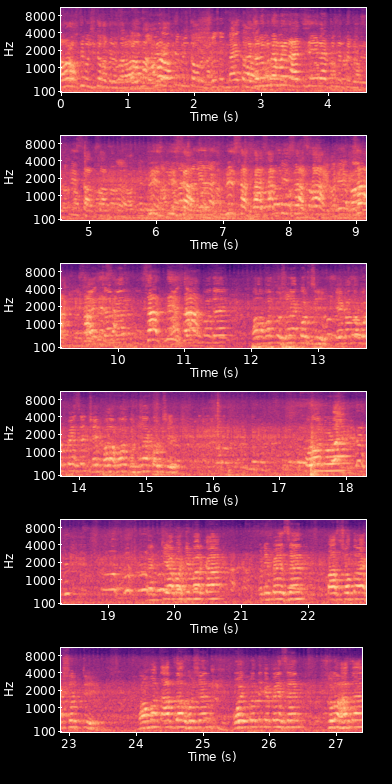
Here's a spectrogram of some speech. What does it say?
আমার রক্তে বুঝতে হবে না স্যার আমার আমার রক্তে বুঝতে হবে না সুযোগ নাই তো জনগণের আমার রাজ্যে ফলাফল ঘোষণা করছি কে কত ভোট পেয়েছেন সেই ফলাফল ঘোষণা করছি পাখি মার্কা, উনি পেয়েছেন পাঁচশত একষট্টি মোহাম্মদ আফজাল হোসেন বই প্রতীকে পেয়েছেন ষোলো হাজার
